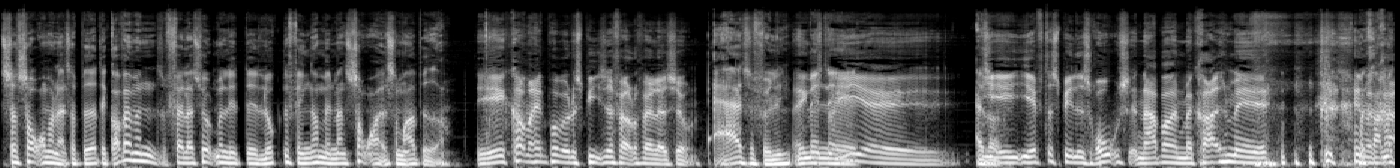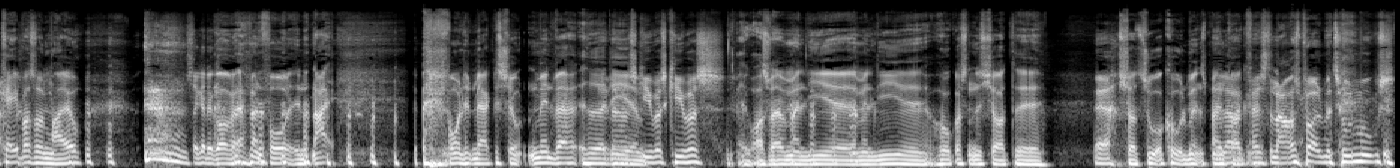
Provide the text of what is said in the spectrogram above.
så sover man altså bedre. Det kan godt være, at man falder i søvn med lidt øh, lugtende fingre, men man sover altså meget bedre. Det kommer hen på, hvad du spiser, før du falder i søvn. Ja, selvfølgelig. Ikke? Men øh, lige øh, altså- i, i efterspillets ros napper en makrel med... en man krammer kaber som en mayo, så kan det godt være, at man får en... Nej, får en lidt mærkelig søvn. Men hvad hedder det? Eller øh, skivers kivers. Det kan også være, at man lige, øh, man lige øh, hugger sådan et shot, øh, Ja. shot surkål, mens man Eller en faste lavnsbold med tunmus.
